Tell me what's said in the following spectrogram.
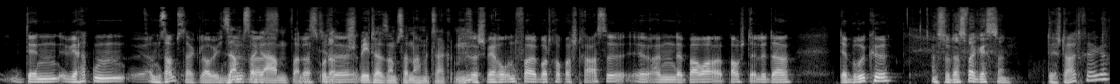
denn wir hatten am Samstag, glaube ich, ne, Samstagabend war das, oder dieser, später Samstagnachmittag. Mhm. dieser schwere Unfall Bottropper Straße äh, an der Bauer, Baustelle da, der Brücke. Ach so, das war gestern. Der Stahlträger?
